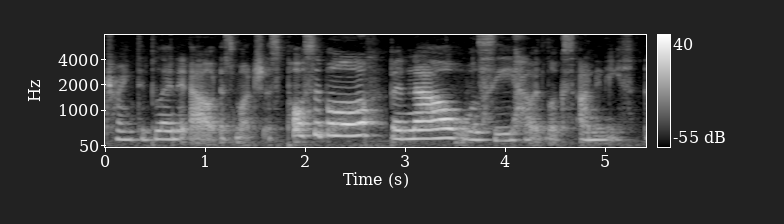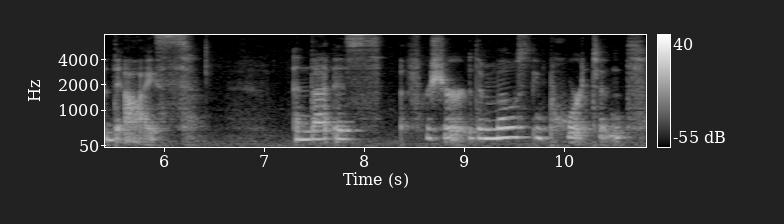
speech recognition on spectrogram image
trying to blend it out as much as possible. But now we'll see how it looks underneath the eyes. And that is for sure the most important.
